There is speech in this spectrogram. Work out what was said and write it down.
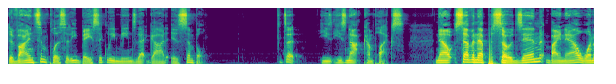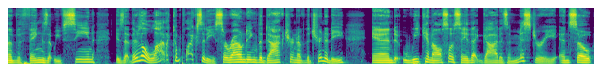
divine simplicity basically means that God is simple. That's it. He's, he's not complex. Now, seven episodes in, by now, one of the things that we've seen is that there's a lot of complexity surrounding the doctrine of the Trinity, and we can also say that God is a mystery. And so,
